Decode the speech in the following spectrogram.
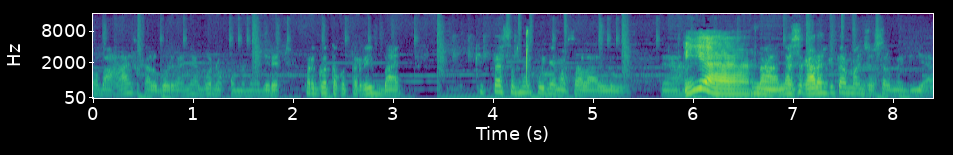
ngebahas kalau gue tanya gue no comment aja deh ntar gue takut terlibat kita semua punya masa lalu ya Iya. nah nah sekarang kita main sosial media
